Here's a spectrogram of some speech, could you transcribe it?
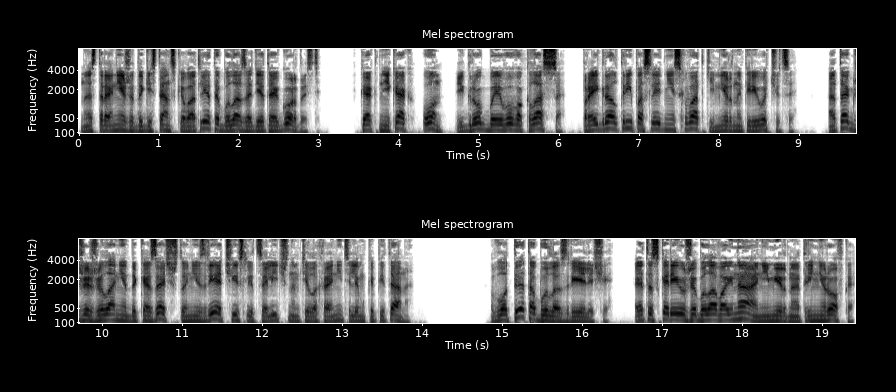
На стороне же дагестанского атлета была задетая гордость. Как-никак, он, игрок боевого класса, проиграл три последние схватки мирной переводчицы, а также желание доказать, что не зря числится личным телохранителем капитана. Вот это было зрелище. Это скорее уже была война, а не мирная тренировка.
